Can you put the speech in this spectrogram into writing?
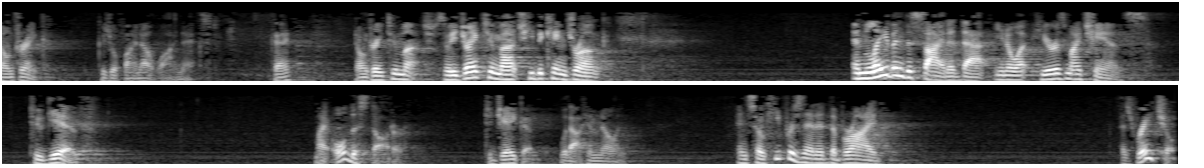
Don't drink, because you'll find out why next. Okay? Don't drink too much. So he drank too much. He became drunk. And Laban decided that, you know what, here is my chance to give my oldest daughter to Jacob without him knowing. And so he presented the bride as Rachel,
